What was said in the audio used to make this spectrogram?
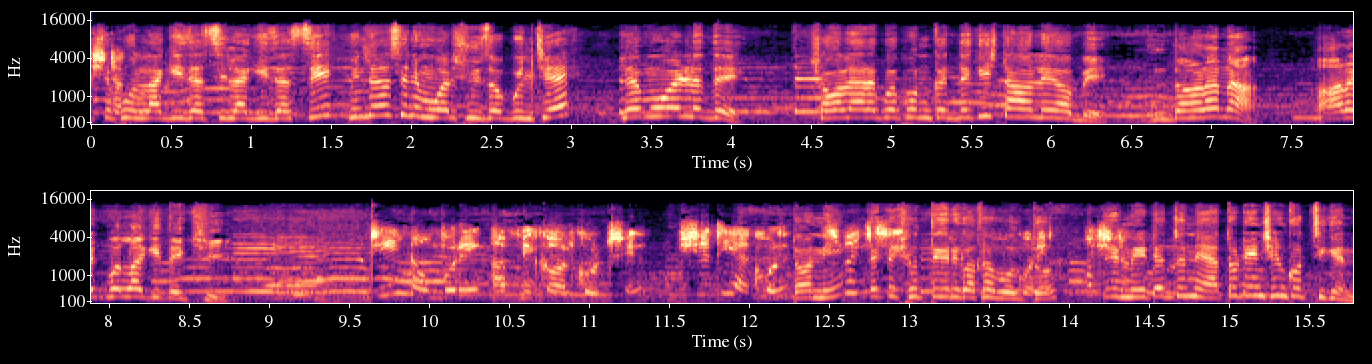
একটা ফোন লাগিয়ে যাচ্ছি লাগিয়ে যাচ্ছি। কিন্তু আছে না মোবাইল সুইচ অফ বলছে। দে মোবাইলটা দে। সকালে আরেকবার ফোন করে দেখিস তাহলে হবে। দাঁড়া না আরেকবার লাগি দেখি। যে নম্বরে আপনি কল করছেন সেটি এখন টনি একটা সত্যিকারের কথা বলতো। তুই মেয়েটার জন্য এত টেনশন করছি কেন?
